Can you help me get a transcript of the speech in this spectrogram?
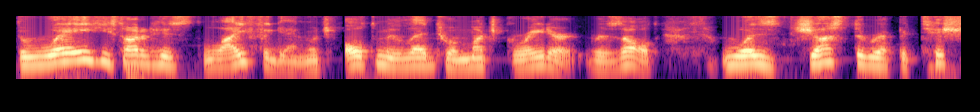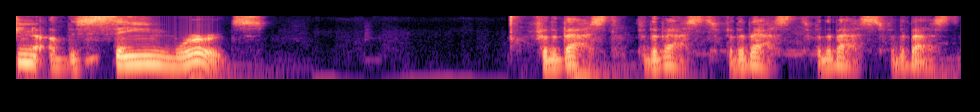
the way he started his life again, which ultimately led to a much greater result, was just the repetition of the same words for the best, for the best, for the best, for the best, for the best.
